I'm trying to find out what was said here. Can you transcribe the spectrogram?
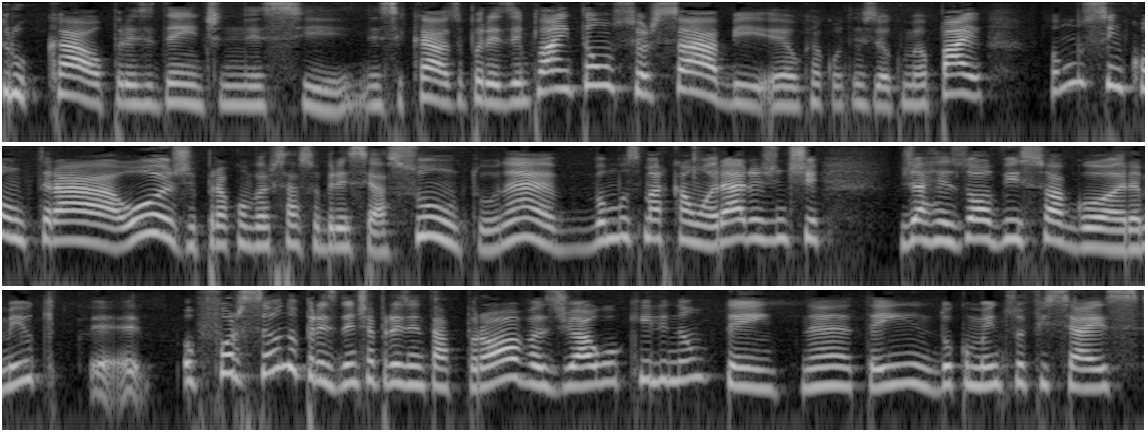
trucar o presidente nesse, nesse caso? Por exemplo, ah, então o senhor sabe é, o que aconteceu com meu pai? Vamos se encontrar hoje para conversar sobre esse assunto, né? Vamos marcar um horário, a gente já resolve isso agora. Meio que é, forçando o presidente a apresentar provas de algo que ele não tem, né? Tem documentos oficiais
